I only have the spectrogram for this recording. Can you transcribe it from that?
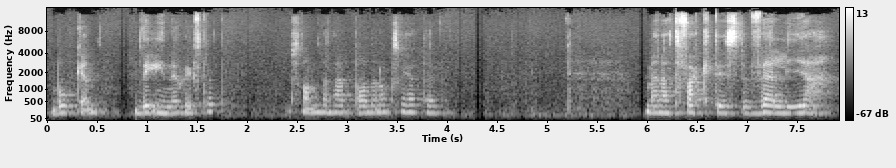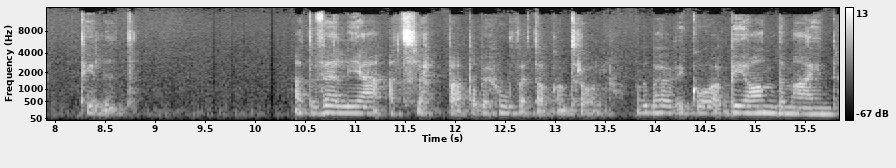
boken Det inre skiftet som den här podden också heter. Men att faktiskt välja tillit. Att välja att släppa på behovet av kontroll. Och då behöver vi gå beyond the mind.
